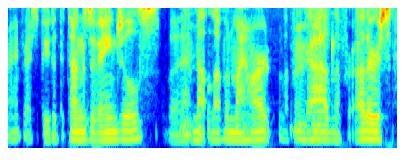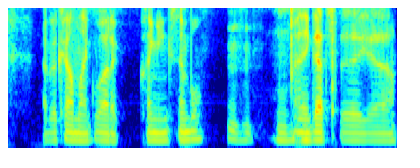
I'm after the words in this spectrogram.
right? If I speak with the tongues of angels, but I have not love in my heart, love for mm-hmm. God, love for others, I become like what? A clinging cymbal? Mm-hmm. I think that's the, uh,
